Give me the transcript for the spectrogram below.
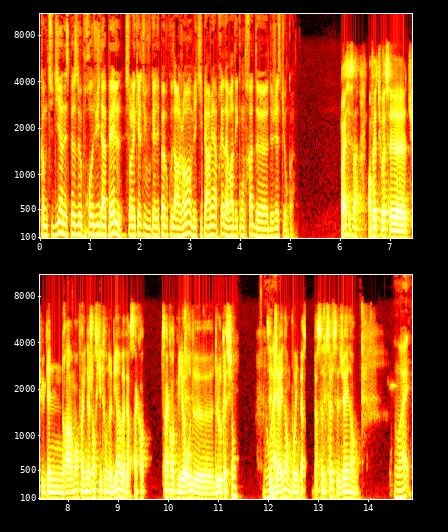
comme tu dis un espèce de produit d'appel sur lequel tu ne gagnez pas beaucoup d'argent, mais qui permet après d'avoir des contrats de, de gestion, quoi. Ouais, c'est ça. En fait, tu vois, tu gagnes rarement. Enfin, une agence qui tourne bien va faire 50 50 000 euros de, de location. C'est Ouais. déjà énorme pour une pers- personne seule, c'est déjà énorme. Ouais.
